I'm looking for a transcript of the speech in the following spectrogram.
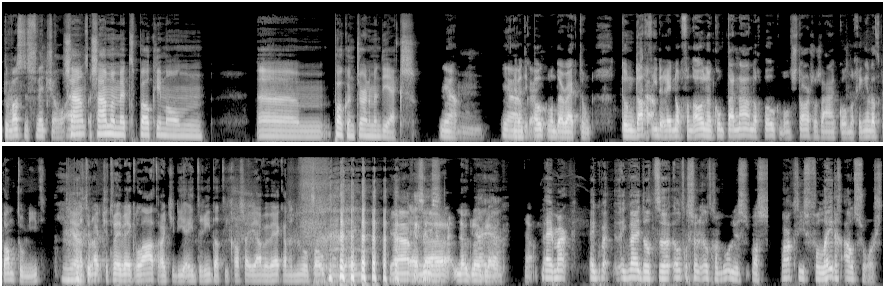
toen was de Switch al Saam- uit. samen met Pokémon ehm Pokémon Tournament DX. Ja, Hmm. ja, Ja, met die oké. Pokémon Direct toen. Toen dacht Ja. iedereen nog van, oh, dan komt daarna nog Pokémon Stars als aankondiging. En dat kwam toen niet. Ja. En toen had je twee weken later had je die E3, dat die gast zei, ja, we werken aan een nieuwe Pokémon game. Ja, en precies. eh, leuk, leuk, Ja, ja. leuk. Nee, maar ik, ik weet dat eh Ultra Sun Ultra Moon is, was praktisch volledig outsourced.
